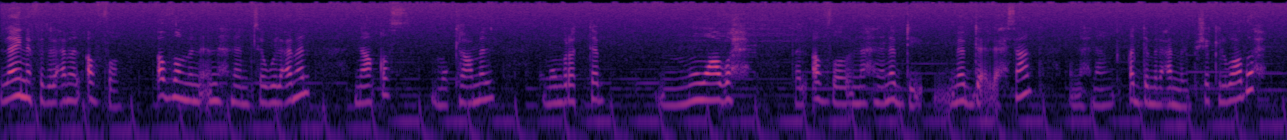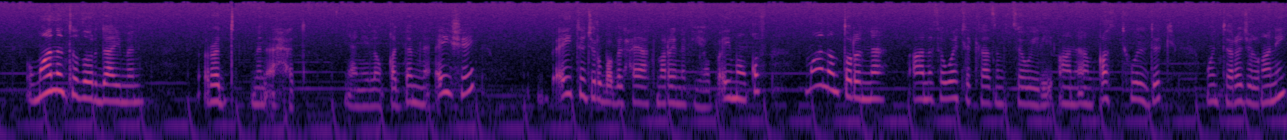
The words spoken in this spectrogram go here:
لا ينفذ العمل أفضل. أفضل من أن إحنا نسوي العمل ناقص مو كامل مو مرتب مو واضح. فالأفضل أن إحنا نبدي مبدأ الإحسان أن إحنا نقدم العمل بشكل واضح وما ننتظر دائما رد من أحد. يعني لو قدمنا أي شيء بأي تجربة بالحياة مرينا فيها بأي موقف ما ننطر إنه أنا سويت لك لازم تسوي لي. أنا أنقذت ولدك وأنت رجل غني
